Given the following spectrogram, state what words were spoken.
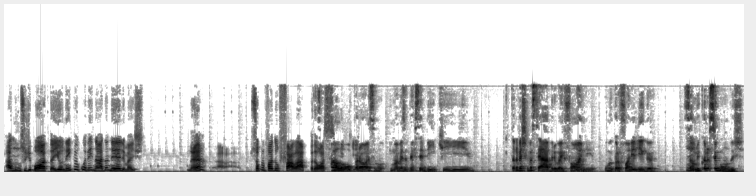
anúncio de bota. E eu nem procurei nada nele, mas. Né? Só para fato de eu falar próximo. Falou aqui. próximo. Uma vez eu percebi que toda vez que você abre o iPhone, o microfone liga. São hum. microsegundos.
